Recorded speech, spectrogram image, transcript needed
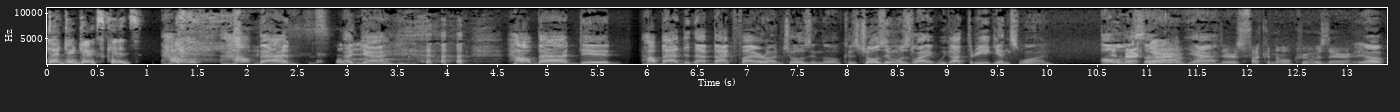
Don't do drugs, kids. How how bad? Uh, yeah. how bad did how bad did that backfire on Chozen though? Because Chozen was like, we got three against one. All It of a sudden, of course. yeah. There's fucking the whole crew was there. Yep.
